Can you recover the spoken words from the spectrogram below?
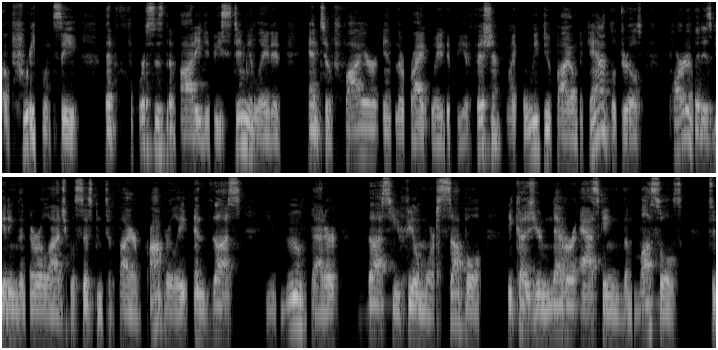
of frequency that forces the body to be stimulated and to fire in the right way to be efficient. Like when we do biomechanical drills, part of it is getting the neurological system to fire properly, and thus you move better, thus you feel more supple because you're never asking the muscles to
